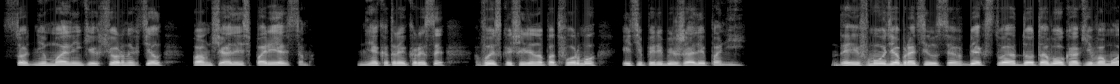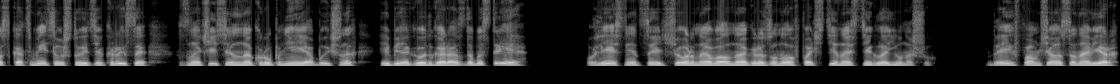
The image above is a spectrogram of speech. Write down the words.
Сотни маленьких черных тел помчались по рельсам. Некоторые крысы выскочили на платформу и теперь бежали по ней. Дэйв Муди обратился в бегство до того, как его мозг отметил, что эти крысы значительно крупнее обычных и бегают гораздо быстрее. У лестницы черная волна грызунов почти настигла юношу. Дэйв помчался наверх,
